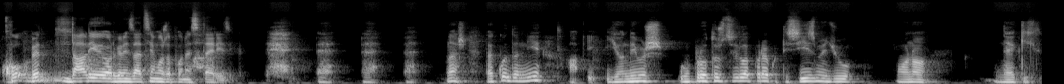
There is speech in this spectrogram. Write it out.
Ko, opet, da li organizacija možda ponese taj rizik? e, e, e. Znaš, tako da nije, a, i, i onda imaš upravo to što si lepo rekao, ti si između, ono, nekih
